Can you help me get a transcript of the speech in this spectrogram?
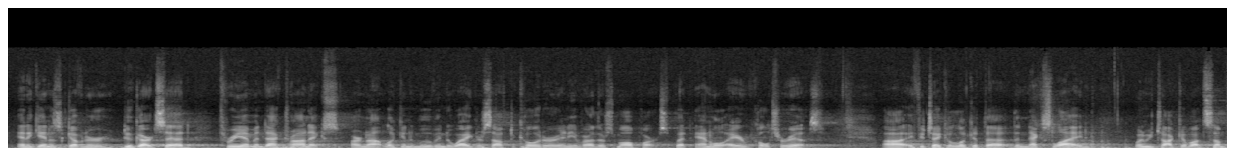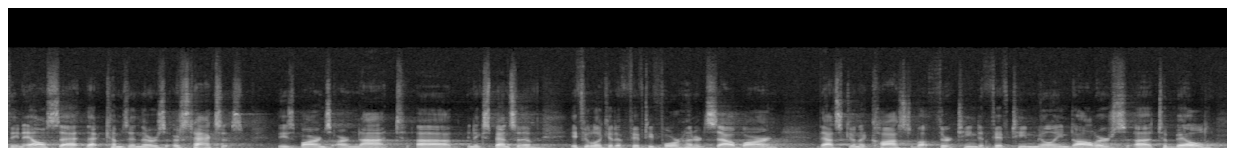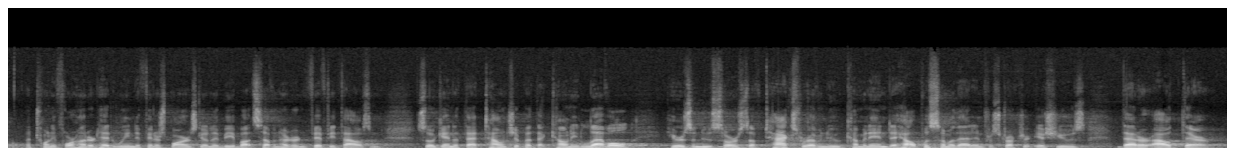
And again, as Governor Daugaard said, 3M and Daktronics are not looking to move into Wagner, South Dakota or any of our other small parts, but animal agriculture is. Uh, if you take a look at the, the next slide, when we talk about something else that, that comes in there is, taxes. These barns are not uh, inexpensive. If you look at a 5,400 sow barn, that's going to cost about 13 to 15 million dollars uh, to build. A 2,400 head wean to finish barn is going to be about 750,000. So again, at that township, at that county level, here's a new source of tax revenue coming in to help with some of that infrastructure issues that are out there.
